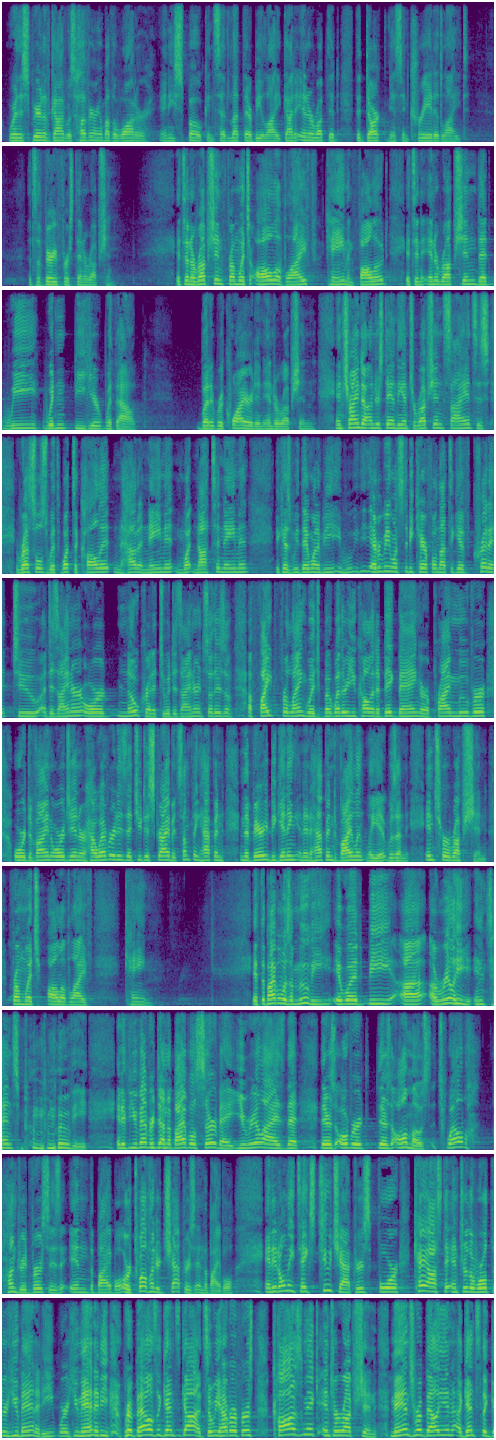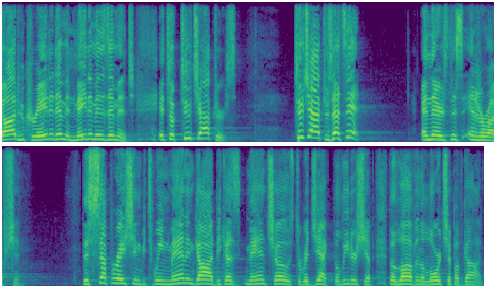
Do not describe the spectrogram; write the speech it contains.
where the Spirit of God was hovering above the water and he spoke and said, Let there be light. God interrupted the darkness and created light. That's the very first interruption. It's an eruption from which all of life came and followed. It's an interruption that we wouldn't be here without but it required an interruption. And trying to understand the interruption, science is wrestles with what to call it and how to name it and what not to name it because we, they want to be everybody wants to be careful not to give credit to a designer or no credit to a designer. And so there's a, a fight for language but whether you call it a big bang or a prime mover or divine origin or however it is that you describe it something happened in the very beginning and it happened violently. It was an interruption from which all of life came if the Bible was a movie, it would be a, a really intense movie. And if you've ever done a Bible survey, you realize that there's over, there's almost 1,200 verses in the Bible, or 1,200 chapters in the Bible, and it only takes two chapters for chaos to enter the world through humanity, where humanity rebels against God. So we have our first cosmic interruption man's rebellion against the God who created him and made him in his image. It took two chapters. Two chapters, that's it. And there's this interruption this separation between man and God because man chose to reject the leadership, the love, and the lordship of God.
